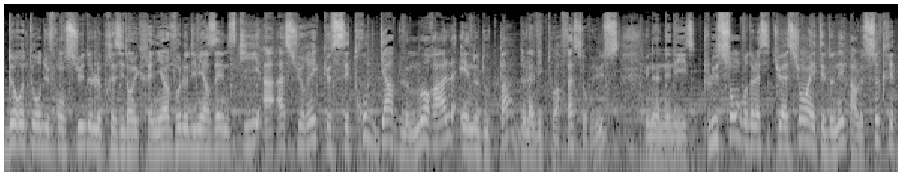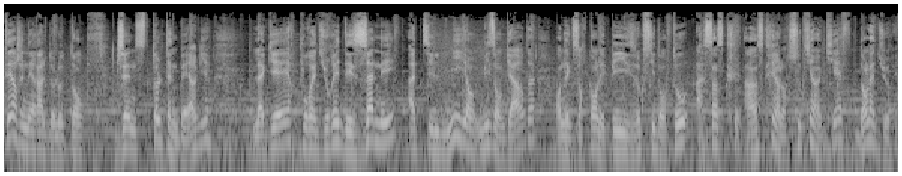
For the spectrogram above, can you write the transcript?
De retour du front sud, le président ukrainien Volodymyr Zelensky a assuré que ses troupes gardent le moral et ne doutent pas de la victoire face aux Russes. Une analyse plus sombre de la situation a été donnée par le secrétaire général de l'OTAN, Jens Stoltenberg. La guerre pourrait durer des années, a-t-il mis en, garde, en exhortant les pays occidentaux à inscrire leur soutien à Kiev dans la durée.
